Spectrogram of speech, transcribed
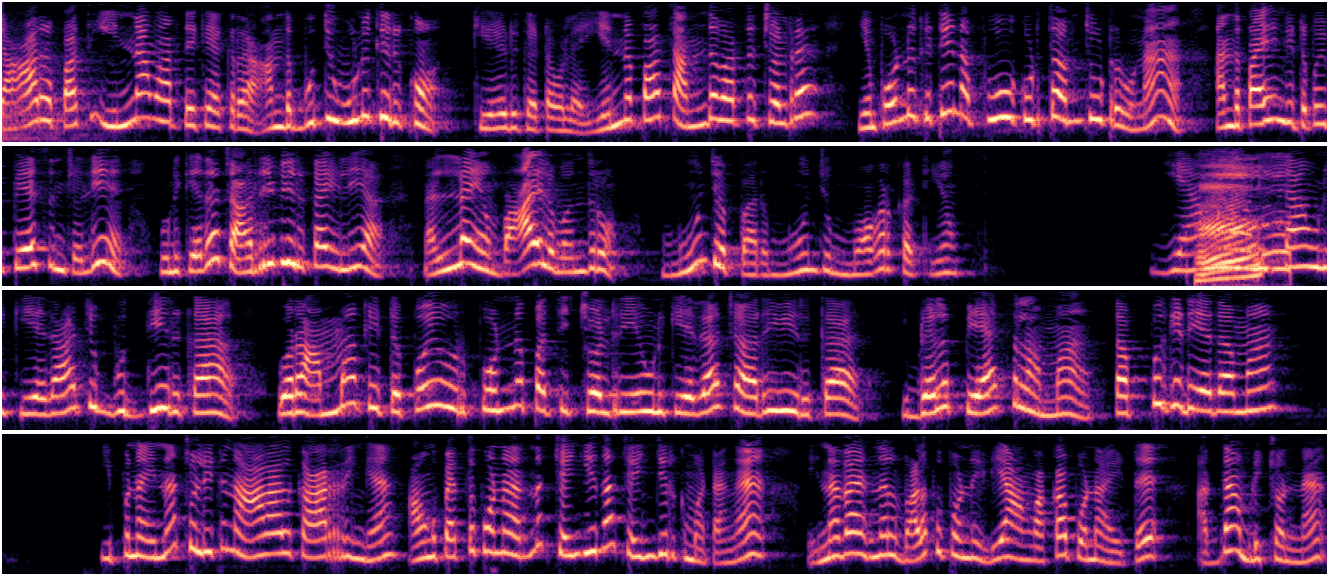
யாரை பார்த்து என்ன வார்த்தை கேட்கற அந்த புத்தி உனக்கு இருக்கும். கேடு கட்டவல என்ன பார்த்து அந்த வார்த்தை சொல்ற? என் பொண்ணுகிட்டே நான் பூவை கொடுத்து அமுச்சு விட்டுருவேனா? அந்த பையன்கிட்ட போய் பேசுன்னு சொல்லி உனக்கு ஏதாச்சும் அறிவு இருக்கா இல்லையா? நல்லா என் வாயில வந்துரும். மூஞ்ச பாரு மூஞ்சு முகர் கட்டியும் உனக்கு ஏதாச்சும் புத்தி இருக்கா? ஒரு அம்மா கிட்ட போய் ஒரு பொண்ணை பத்தி சொல்றியே உனக்கு ஏதாச்சும் அறிவு இருக்கா? இப்படியெல்லாம் பேசலாமா? தப்பு கிடையாதாம்மா? இப்போ நான் என்ன சொல்லிட்டு நாலாவது காடுறீங்க அவங்க பெத்த பொண்ணா இருந்தா செஞ்சு தான் செஞ்சிருக்க மாட்டாங்க. என்னடா இருந்தாலும் வளர்ப்பு பொண்ணு இல்லையா? அவங்க அக்கா பொண்ணு ஆயிட்டு அதான் அப்படி சொன்னேன்.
